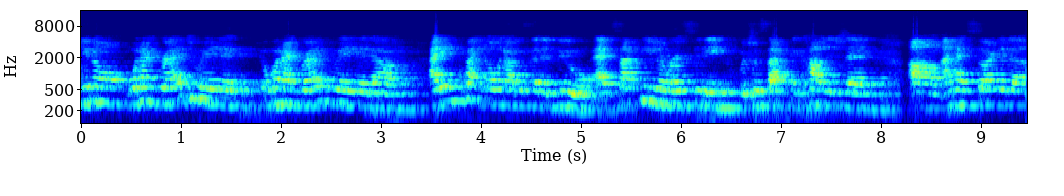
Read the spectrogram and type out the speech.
you know, when I graduated, when I graduated, um, I didn't quite know what I was going to do. At Stockton University, which was Stockton College then, um, I had started a,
